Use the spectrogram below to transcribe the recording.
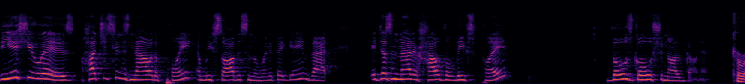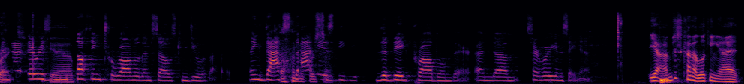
Throw it to you. The issue is Hutchinson is now at a point, and we saw this in the Winnipeg game, that it doesn't matter how the Leafs play; those goals should not have gone in. And correct. that there is Yeah. nothing Toronto themselves can do about it. I think that's that 100%. is the the big problem there. And um, sorry, what are you gonna say, Dan? Yeah, I'm just kind of looking at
